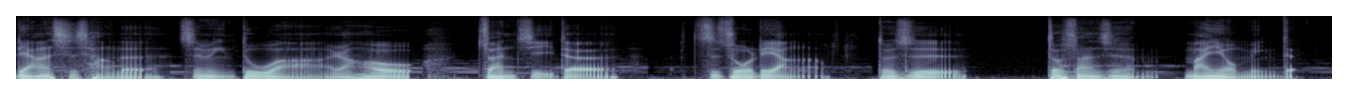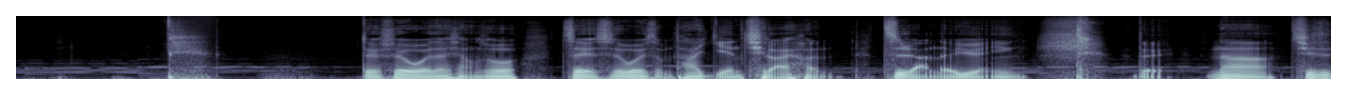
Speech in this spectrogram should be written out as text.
两岸市场的知名度啊，然后专辑的制作量啊，都是都算是蛮有名的。对，所以我在想说，这也是为什么他演起来很自然的原因。对，那其实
